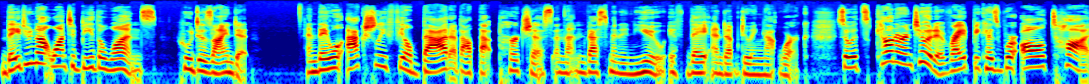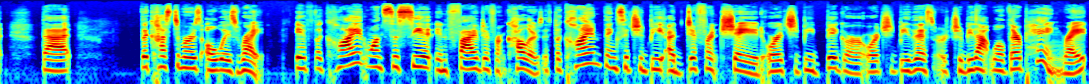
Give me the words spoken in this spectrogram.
they do not want to be the ones who designed it and they will actually feel bad about that purchase and that investment in you if they end up doing that work. So it's counterintuitive, right? Because we're all taught that the customer is always right. If the client wants to see it in five different colors, if the client thinks it should be a different shade or it should be bigger or it should be this or it should be that, well, they're paying, right?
